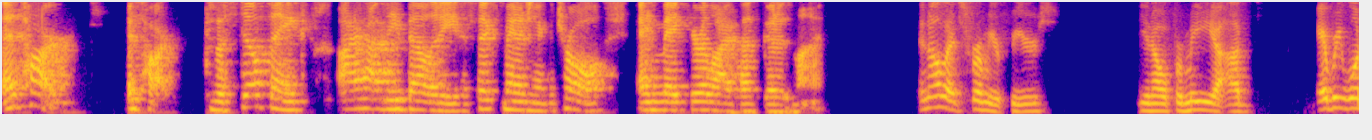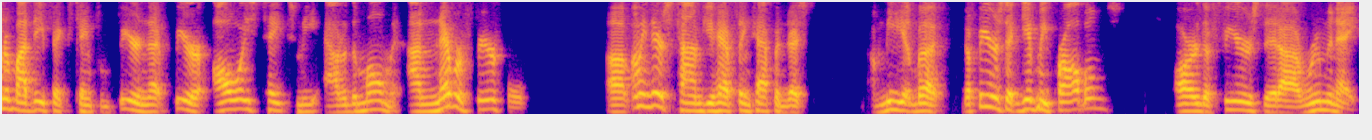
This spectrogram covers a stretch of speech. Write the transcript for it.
And it's hard. It's hard because I still think I have the ability to fix, manage, and control and make your life as good as mine. And all that's from your fears. You know, for me, I every one of my defects came from fear, and that fear always takes me out of the moment. I'm never fearful. Uh, I mean, there's times you have things happen that's immediate, but the fears that give me problems are the fears that I ruminate.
